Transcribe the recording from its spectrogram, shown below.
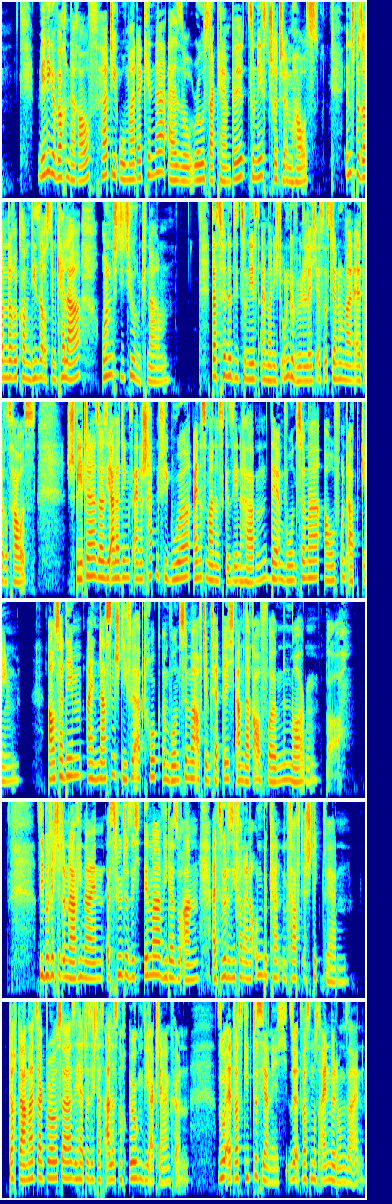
Wenige Wochen darauf hört die Oma der Kinder, also Rosa Campbell, zunächst Schritte im Haus. Insbesondere kommen diese aus dem Keller und die Türen knarren. Das findet sie zunächst einmal nicht ungewöhnlich, es ist ja nun mal ein älteres Haus. Später soll sie allerdings eine Schattenfigur eines Mannes gesehen haben, der im Wohnzimmer auf und ab ging. Außerdem einen nassen Stiefelabdruck im Wohnzimmer auf dem Teppich am darauffolgenden Morgen. Boah. Sie berichtet im Nachhinein, es fühlte sich immer wieder so an, als würde sie von einer unbekannten Kraft erstickt werden. Doch damals sagt Rosa, sie hätte sich das alles noch irgendwie erklären können. So etwas gibt es ja nicht. So etwas muss Einbildung sein.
